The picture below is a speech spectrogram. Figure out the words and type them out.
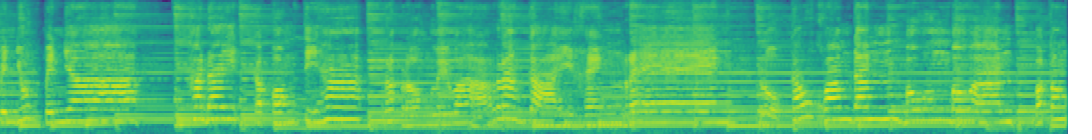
เป็นยุคเป็นยา ถ้าได้กระป๋องตีห้ารับรองเลยว่าร่างกายแข็งแรง โรคเกาความดันเบาหวงเบาหวานบ่ต้อง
